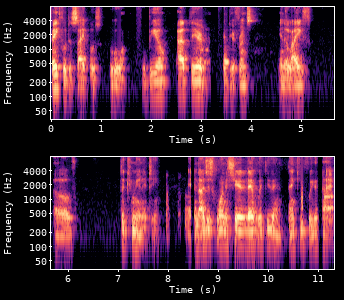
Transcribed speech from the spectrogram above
faithful disciples who will be out there, a difference in the life of the community. And I just want to share that with you and thank you for your time.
